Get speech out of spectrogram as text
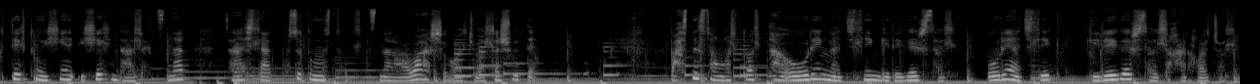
бүтээгдэхүүн ихээхэн таалагдсанаар цаашлаад бусад хүмүүст худалдсанаар овоо ашиг олж болно шүү дээ. Бас нэг сонголт бол та өөрийн ажлын гэрээгээр соль. Өөрийн ажлыг гэрээгээр солих арга байж болно.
